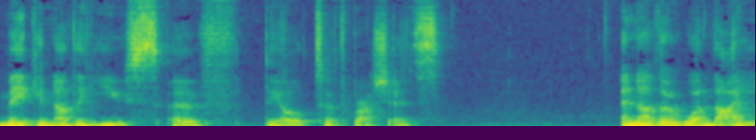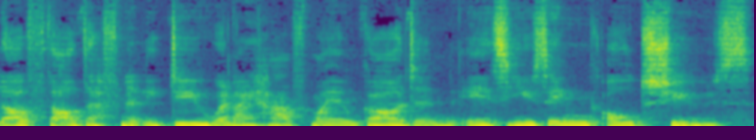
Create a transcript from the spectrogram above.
make another use of the old toothbrushes. Another one that I love that I'll definitely do when I have my own garden is using old shoes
